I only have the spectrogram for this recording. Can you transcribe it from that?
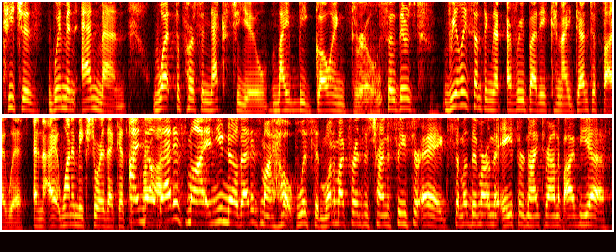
teaches women and men what the person next to you might be going through. So there's really something that everybody can identify with, and I want to make sure that gets across. I know that is my, and you know that is my hope. Listen, one of my friends is trying to freeze her eggs. Some of them are in the eighth or ninth round of IVF.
